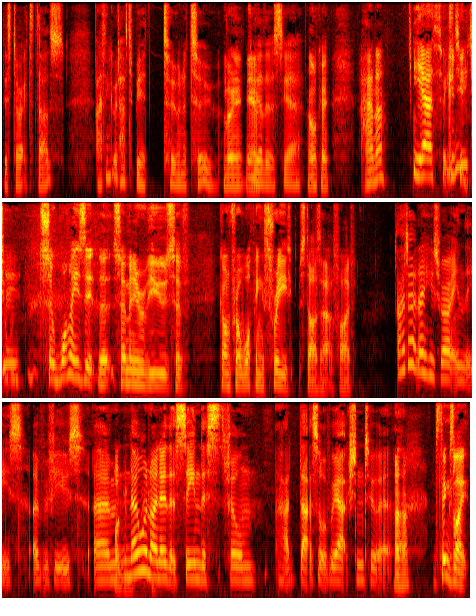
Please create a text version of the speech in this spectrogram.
this director does. I think it would have to be a two and a two. Really? Yeah. the others, yeah. Okay. Hannah? Yeah, three, Can two, you, two. So why is it that so many reviews have gone for a whopping three stars out of five? I don't know who's writing these reviews. Um, no one I know that's seen this film had that sort of reaction to it. Uh-huh. Things like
